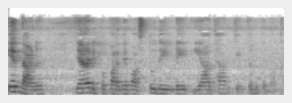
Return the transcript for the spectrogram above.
എന്താണ്? ഞാനിപ്പോ പറഞ്ഞ വസ്തുതയുടെ യാഥാർത്ഥ്യം നമുക്ക് നോക്കാം.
